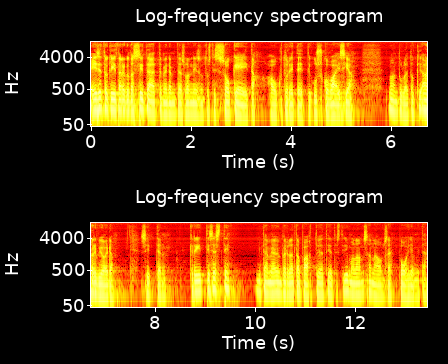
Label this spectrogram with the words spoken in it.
Ei se toki tarkoita sitä, että meidän pitäisi olla niin sanotusti sokeita, auktoriteettiuskovaisia, vaan tulee toki arvioida sitten kriittisesti, mitä meidän ympärillä tapahtuu. Ja tietysti Jumalan sana on se pohja, mitä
